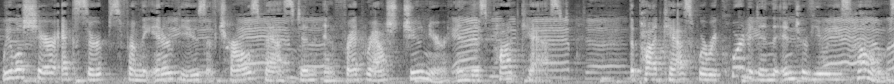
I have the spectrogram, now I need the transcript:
We will share excerpts from the interviews of Charles Baston and Fred Rausch Jr. in this podcast. The podcasts were recorded in the interviewees' homes,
